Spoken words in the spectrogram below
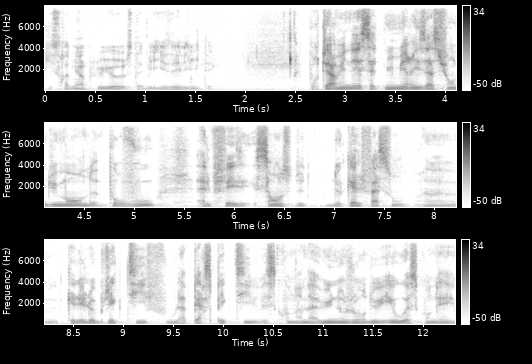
qui sera bien plus stabilisée et limitée. Pour terminer, cette numérisation du monde, pour vous, elle fait sens de, quelle façon Quel est l'objectif ou la perspective? Est-ce qu'on en a une aujourd'hui ou est-ce qu'on est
